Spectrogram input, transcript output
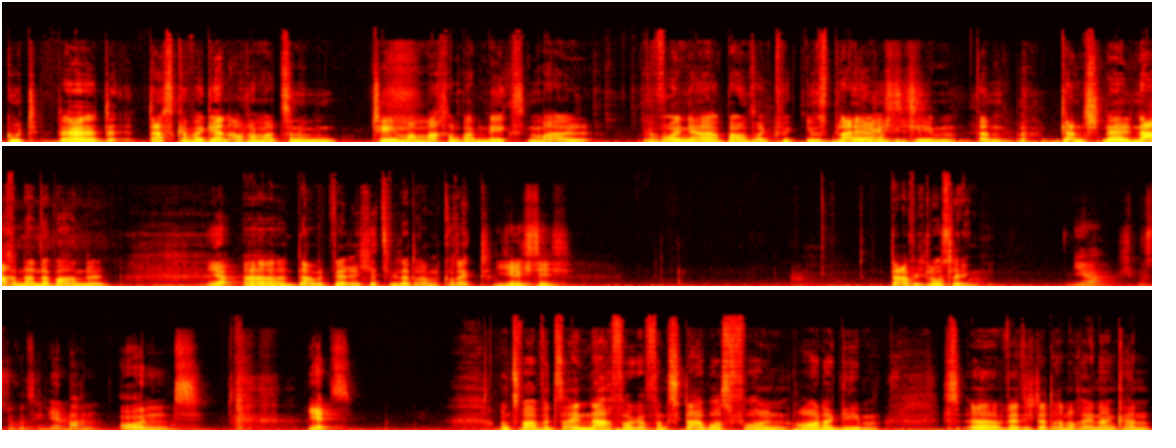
gut, äh, das können wir gerne auch nochmal zu einem Thema machen beim nächsten Mal. Wir wollen ja bei unseren Quick News bleiben Ja, und die. Themen dann ganz schnell nacheinander behandeln. Ja. Äh, damit wäre ich jetzt wieder dran, korrekt? Ja, richtig. Darf ich loslegen? Ja, ich muss nur kurz Handy anmachen. Und jetzt. Und zwar wird es einen Nachfolger von Star Wars Fallen Order geben. Äh, wer sich daran noch erinnern kann,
